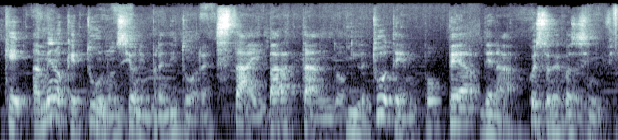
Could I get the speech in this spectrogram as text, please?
che a meno che tu non sia un imprenditore, stai barattando il tuo tempo per denaro. Questo che cosa significa?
